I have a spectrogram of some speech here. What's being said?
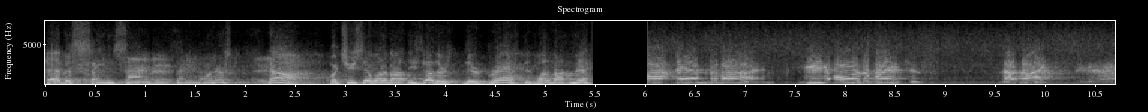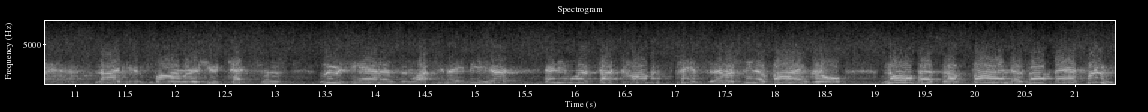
have the same signs and same wonders. Now, but you say, what about these others? They're grafted. What about Methodist? I am the vine, ye are the branches. Is that right? Now, you farmers, you Texans, Louisianans, and what you may be here, anyone that's got common sense that ever seen a vine grow, know that the vine does not bear fruit.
